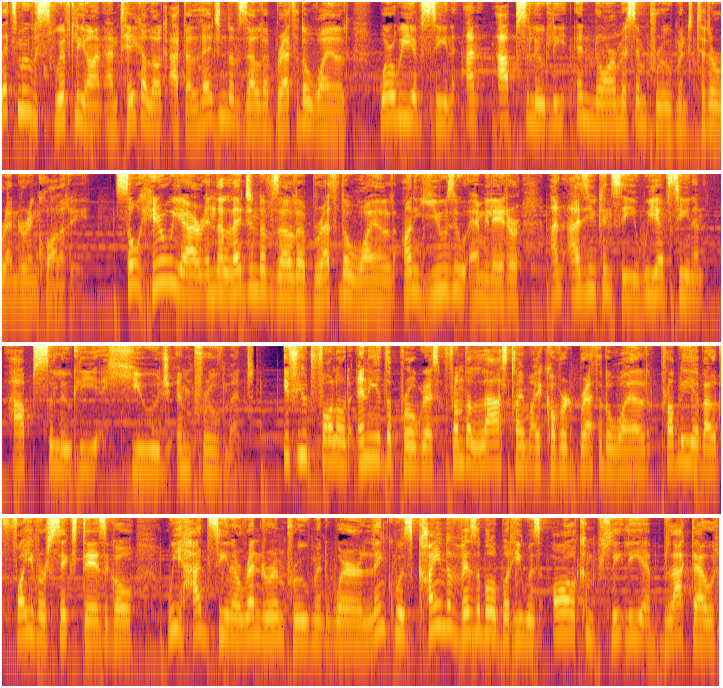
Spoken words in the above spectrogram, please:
Let's move swiftly on and take a look at The Legend of Zelda Breath of the Wild, where we have seen an absolutely enormous improvement to the rendering quality. So here we are in The Legend of Zelda Breath of the Wild on Yuzu emulator and as you can see we have seen an absolutely huge improvement. If you'd followed any of the progress from the last time I covered Breath of the Wild, probably about 5 or 6 days ago, we had seen a render improvement where Link was kind of visible but he was all completely blacked out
